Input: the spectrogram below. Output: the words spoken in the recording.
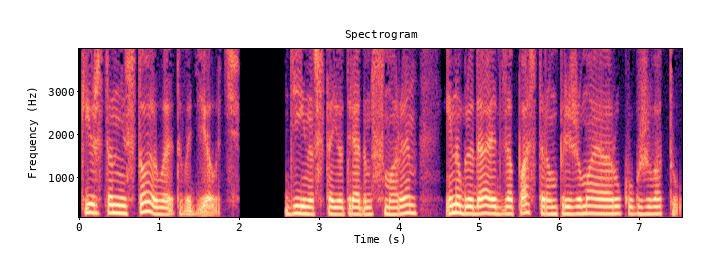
Кирстен не стоило этого делать. Дина встает рядом с Морен и наблюдает за пастором, прижимая руку к животу.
